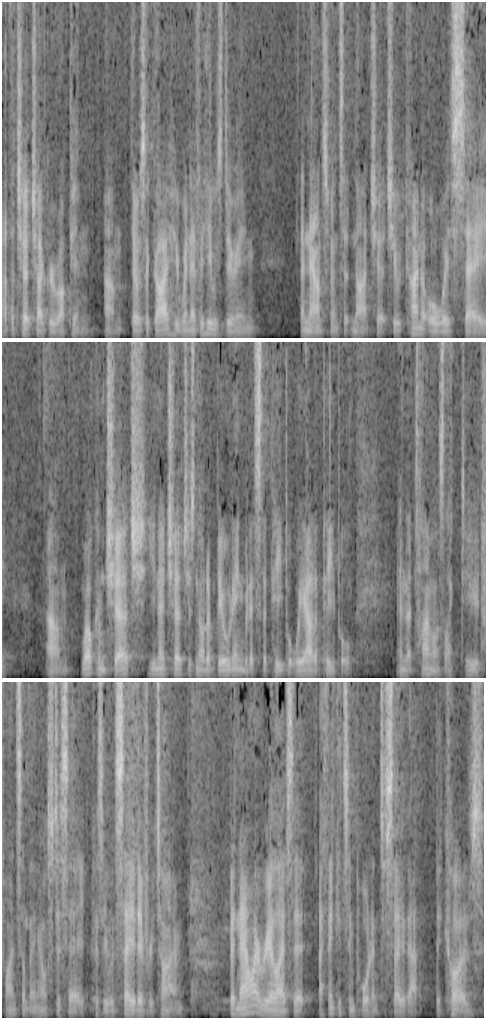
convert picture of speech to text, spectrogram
At the church I grew up in, um, there was a guy who, whenever he was doing announcements at night church, he would kind of always say, um, Welcome, church. You know, church is not a building, but it's the people. We are the people. And at time I was like, dude, find something else to say, because he would say it every time. But now I realize that I think it's important to say that because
